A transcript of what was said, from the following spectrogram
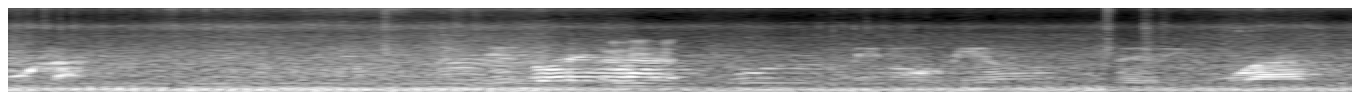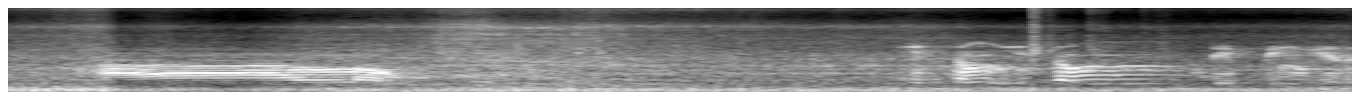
bulan. Digoreng Kita lihat. langsung di mobil seribuan. Halo. Iseng-iseng di pinggir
